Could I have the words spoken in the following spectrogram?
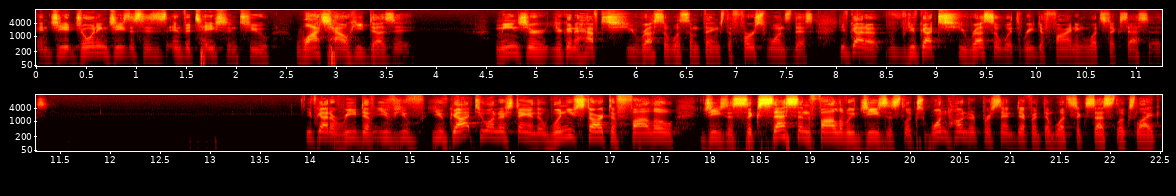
and joining Jesus' invitation to watch how he does it means you're, you're going to have to wrestle with some things. The first one's this you've got, to, you've got to wrestle with redefining what success is. You've got to read, you've, you've, you've got to understand that when you start to follow Jesus, success in following Jesus looks 100% different than what success looks like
